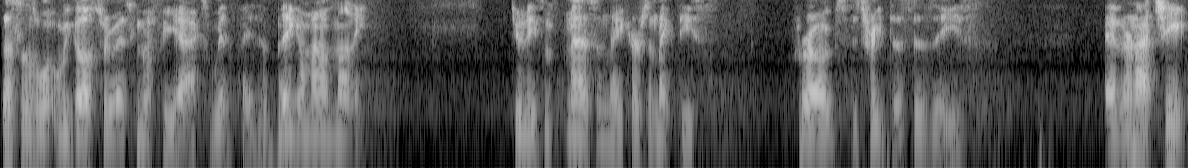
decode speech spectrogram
this is what we go through as hemophiliacs. We have to pay a big amount of money to these medicine makers and make these drugs to treat this disease. And they're not cheap.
